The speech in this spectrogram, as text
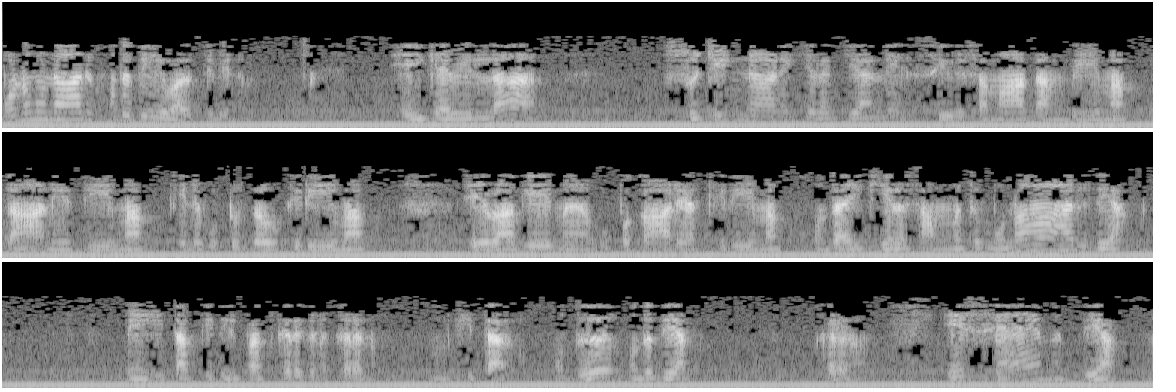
මොන මොනාරි හොඳ දේවල් තිබෙනවා. ඒක ඇවිල්ලා සුචින්නානි කියලා කියන්නේ සීල සමාදන් වීමක්, දානෙ දීමක්, කෙනෙකුට උදව් කිරීමක්, ඒ වගේම උපකාරයක් කිරීමක් හොඳයි කියලා සම්මත මොනවා හරි දෙයක් මේ හිතක් ඉදිරිපත් කරගෙන කරනවා. හිත හොඳ හොඳ දෙයක් කරනවා. ඒ සෑම දෙයක්ම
